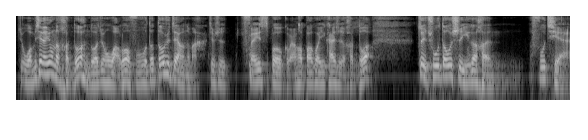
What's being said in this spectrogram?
就我们现在用的很多很多这种网络服务都都是这样的嘛，就是 Facebook，然后包括一开始很多最初都是一个很肤浅、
